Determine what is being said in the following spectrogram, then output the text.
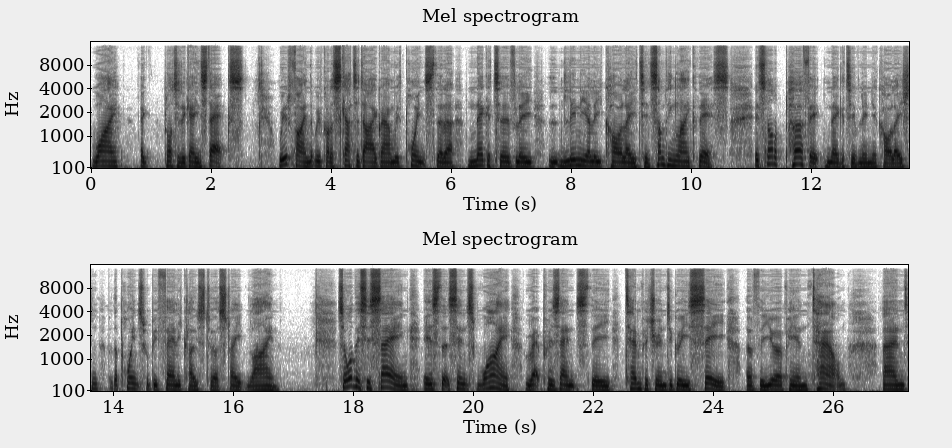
y plotted against x, we'd find that we've got a scatter diagram with points that are negatively linearly correlated, something like this. It's not a perfect negative linear correlation, but the points would be fairly close to a straight line. So what this is saying is that since y represents the temperature in degrees C of the European town, and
